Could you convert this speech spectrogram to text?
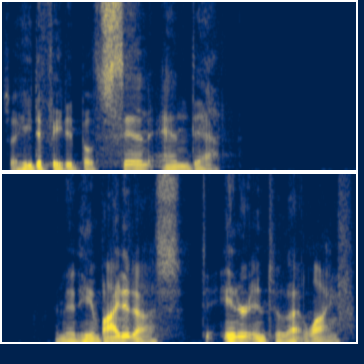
So he defeated both sin and death. And then he invited us to enter into that life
